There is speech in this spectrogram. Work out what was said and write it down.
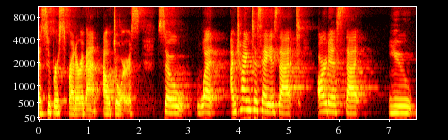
a super spreader event outdoors. So, what I'm trying to say is that artists that you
